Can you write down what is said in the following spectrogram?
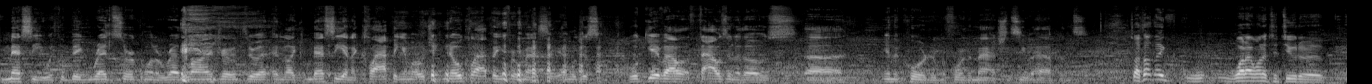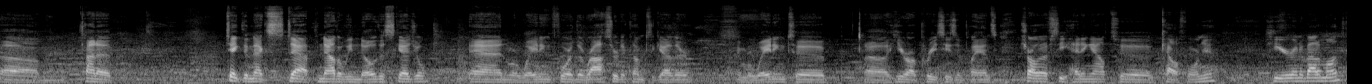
Messi with a big red circle and a red line driven through it, and like Messi and a clapping emoji. No clapping for Messi, and we'll just we'll give out a thousand of those uh, in the quarter before the match and see what happens. So I thought like what I wanted to do to um, kind of take the next step now that we know the schedule and we're waiting for the roster to come together and we're waiting to uh, hear our preseason plans. Charlotte FC heading out to California here in about a month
